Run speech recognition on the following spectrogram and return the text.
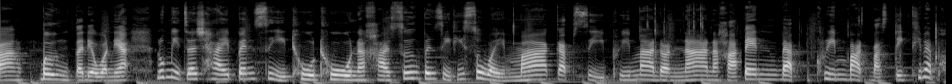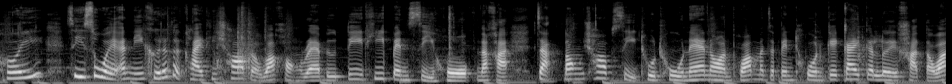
บ้างปึ้งแต่เดี๋ยววันนี้ลูกหมีจะใช้เป็นสีทูทูนะคะ ซึ่งเป็นสีที่สวยมากกับสีพริมาดอนน่านะคะ เป็นแบบครีมบัตบัตสติ๊กที่แบบเฮ้ย สีสวยอันนี้คือถ้าเกิดใครที่ชอบแบบว่าของ Rare Beauty ที่เป็นสีโฮปนะคะ จะต้องชอบสีทูทูแน่นอน เพราะว่ามันจะเป็นโทนใกล้ ๆ กันเลยค่ะ แต่ว่า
